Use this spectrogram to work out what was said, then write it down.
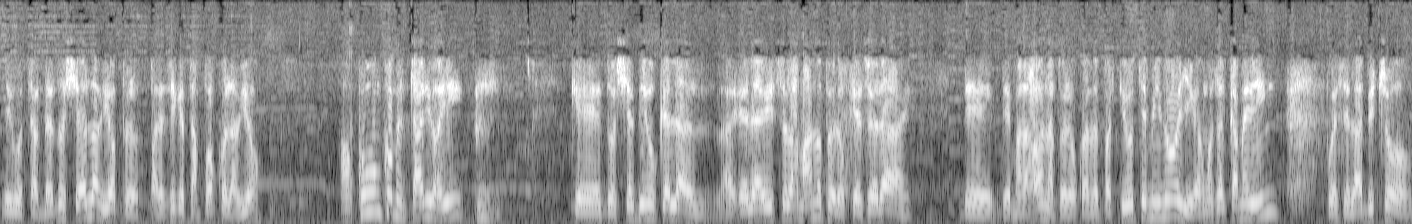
Digo, tal vez Dochev la vio, pero parece que tampoco la vio. Aunque hubo un comentario ahí que Dochev dijo que él, él había visto la mano, pero que eso era de, Maradona. Pero cuando el partido terminó y llegamos al camerín, pues el árbitro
